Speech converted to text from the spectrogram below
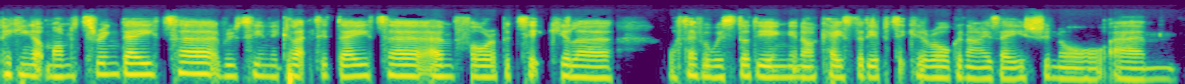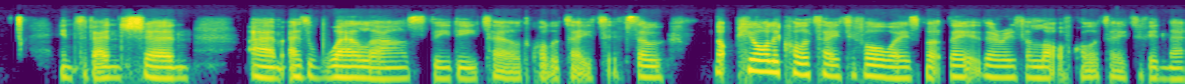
picking up monitoring data, routinely collected data um, for a particular, whatever we're studying in our case study, a particular organisation or um, intervention, um, as well as the detailed qualitative. So not purely qualitative always, but they, there is a lot of qualitative in there.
